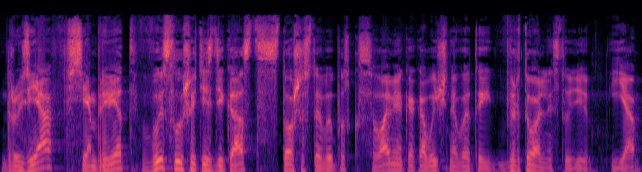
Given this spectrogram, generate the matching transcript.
Друзья, всем привет! Вы слушаете SDCast, 106 выпуск. С вами, как обычно, в этой виртуальной студии я,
